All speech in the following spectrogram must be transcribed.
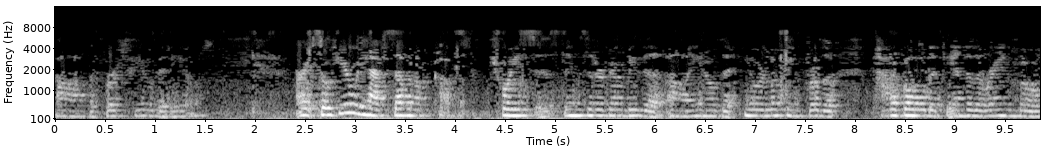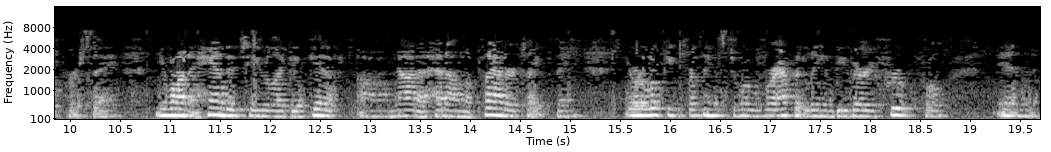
uh, the first few videos. Alright, so here we have seven of cups, choices, things that are gonna be the, uh, you know, that you are looking for the pot of gold at the end of the rainbow per se. You want it handed to you like a gift, um, not a head on the platter type thing. You're looking for things to move rapidly and be very fruitful in,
